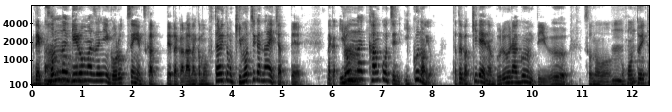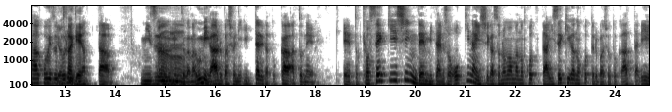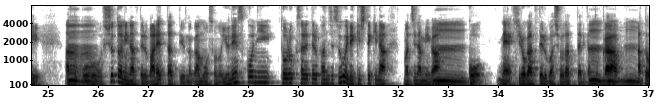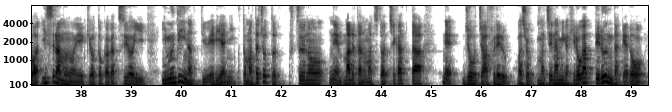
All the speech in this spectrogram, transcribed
で、こんなゲロまずに5、6千円使ってたから、なんかもう2人とも気持ちが萎えちゃって、なんかいろんな観光地に行くのよ。例えば綺麗なブルーラグーンっていう、その、うんうん。もう本当にターコイズブルーになった湖とか、まあ海がある場所に行ったりだとか、あとね、えっ、と、巨石神殿みたいな、その大きな石がそのまま残った遺跡が残ってる場所とかあったり、あとこう、うん。首都になってるバレッタっていうのがもうそのユネスコに登録されてる感じですごい歴史的な街並みが、うん。こうね、広がってる場所だったりだとか、うんうんうん。あとはイスラムの影響とかが強いイムディーナっていうエリアに行くとまたちょっと普通のね、マルタの街とは違ったね、情緒あふれる場所、街並みが広がってるんだけど、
